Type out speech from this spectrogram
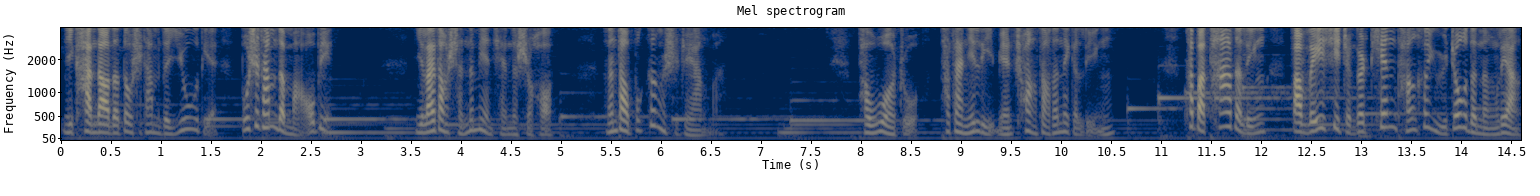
你看到的都是他们的优点，不是他们的毛病。你来到神的面前的时候，难道不更是这样吗？他握住。他在你里面创造的那个灵，他把他的灵，把维系整个天堂和宇宙的能量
